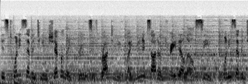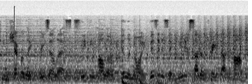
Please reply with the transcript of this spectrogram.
This 2017 Chevrolet Cruze is brought to you by Unix Auto Trade LLC. 2017 Chevrolet Cruze LS, Sleepy Hollow, Illinois. Visit us at unixautotrade.com.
